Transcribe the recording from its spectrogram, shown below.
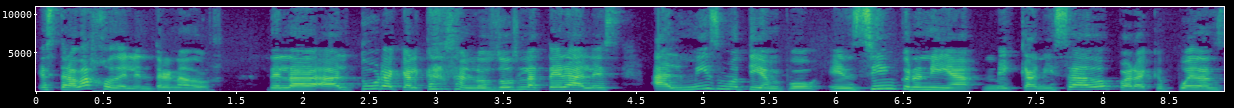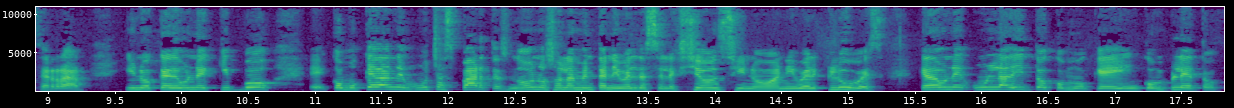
Es trabajo del entrenador. De la altura que alcanzan los dos laterales, al mismo tiempo, en sincronía, mecanizado para que puedan cerrar y no quede un equipo eh, como quedan en muchas partes, ¿no? No solamente a nivel de selección, sino a nivel clubes. Queda un, un ladito como que incompleto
